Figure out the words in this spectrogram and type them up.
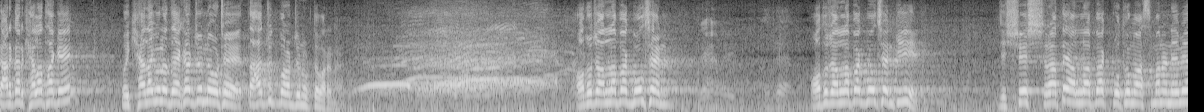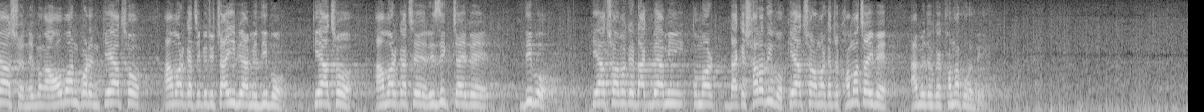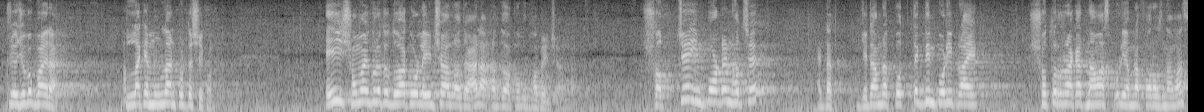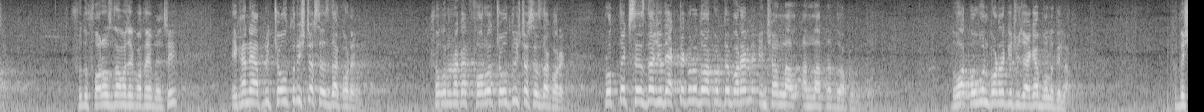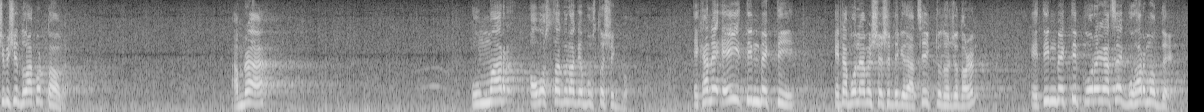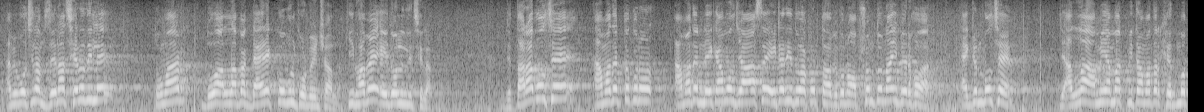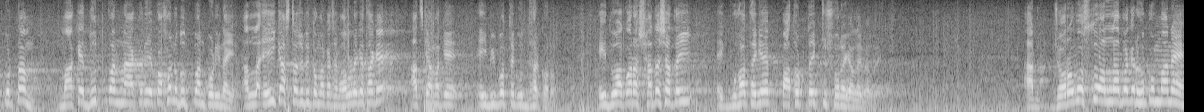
কার কার খেলা থাকে, ওই খেলাগুলো দেখার জন্য ওঠে তাহাজুদ পড়ার জন্য উঠতে পারে না। অথচ আল্লাপাক বলছেন, অথচ আল্লাপাক বলছেন কি? যে শেষ রাতে আল্লাহ পাক প্রথম আসমানে নেমে আসেন এবং আহ্বান করেন, কে আছো? আমার কাছে কিছু চাইবে, আমি দিব। কে আছো? আমার কাছে রিজিক চাইবে, দিব। কে আছো? আমাকে ডাকবে, আমি তোমার ডাকে সাড়া দিব। কে আছো? আমার কাছে ক্ষমা চাইবে, আমি তোকে ক্ষমা করে দিব প্রিয় যুবক ভাইরা, আল্লাহকে মূল্যায়ন করতে শেখুন। এই সময়গুলোতে দোয়া করলে ইনশাআল্লাহ তাহলে আপনার দোয়া কবুল হবে ইনশাআল্লাহ। সবচেয়ে ইম্পর্টেন্ট হচ্ছে একটা, যেটা আমরা প্রত্যেক দিন পড়ি প্রায় সতেরো রাকাত নামাজ পড়ি আমরা, ফরজ নামাজ। শুধু ফরজ নামাজের কথাই বলছি। এখানে আপনি চৌত্রিশটা সেজদা করেন। সতেরো রাকাত ফরজ, চৌত্রিশটা সেজদা করেন। প্রত্যেক সেজদা যদি একটা করে দোয়া করতে পারেন ইনশাল্লাহ আল্লাহ আপনার দোয়া কবুল। দোয়া কবুল করার কিছু জায়গা বলে দিলাম। তো বেশি বেশি দোয়া করতে হবে। আমরা উম্মার অবস্থাগুলোকে বুঝতে শিখব। এখানে এই তিন ব্যক্তি, এটা বলে আমি শেষের দিকে যাচ্ছি, একটু ধৈর্য ধরেন। এই তিন ব্যক্তি পড়ে গেছে গুহার মধ্যে। আমি বলছিলাম, জেনা ছেড়ে দিলে তোমার দোয়া আল্লাহ পাক ডাইরেক্ট কবুল করবে ইনশাআল্লাহ। কীভাবে? এই দলিল দিচ্ছিলাম যে তারা বলছে, আমাদের তো কোনো, আমাদের নেকামল যা আছে, এটা দিয়ে দোয়া করতে হবে। কোনো অপশন তো নাই বের হওয়ার। একজন বলছে যে আল্লাহ, আমি আমার পিতামাতার খেদমত করতাম, মাকে দুধ পান না করিয়ে কখনো দুধ পান করি নাই। আল্লাহ, এই কাজটা যদি তোমার কাছে ভালো লেগে থাকে, আজকে আমাকে এই বিপদ থেকে উদ্ধার করো। এই দোয়া করার সাথে সাথেই এই গুহা থেকে পাথরটা একটু সরে গেল এভাবে। আর জড়বস্তু আল্লাহ পাকের হুকুম মানে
